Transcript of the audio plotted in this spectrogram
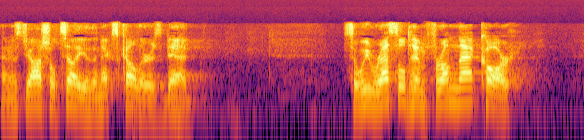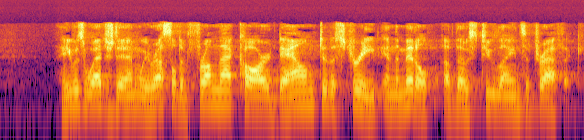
And as Josh will tell you, the next color is dead. So we wrestled him from that car. He was wedged in. We wrestled him from that car down to the street in the middle of those two lanes of traffic.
